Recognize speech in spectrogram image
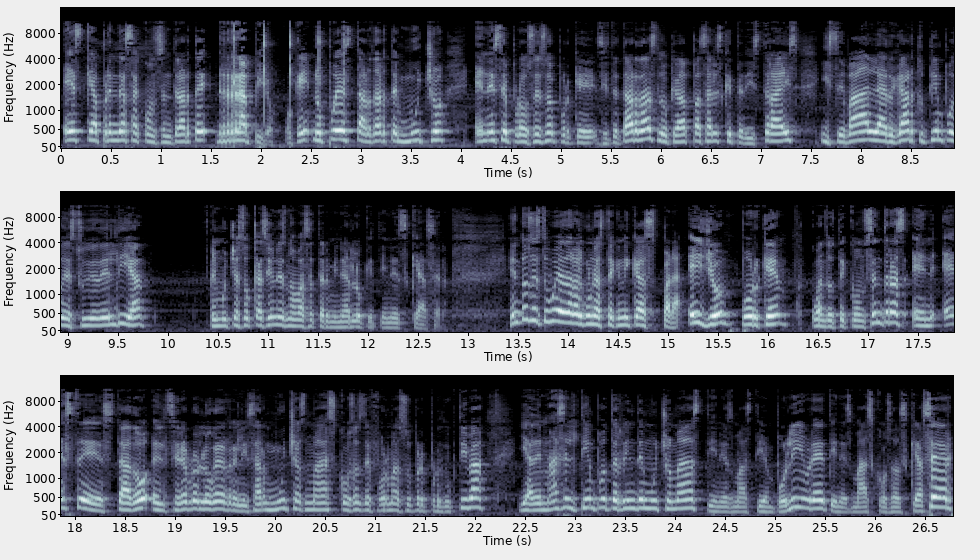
es que aprendas a concentrarte rápido, ¿ok? No puedes tardarte mucho en ese proceso porque si te tardas, lo que va a pasar es que te distraes y se va a alargar tu tiempo de estudio del día en muchas ocasiones no vas a terminar lo que tienes que hacer. Entonces te voy a dar algunas técnicas para ello, porque cuando te concentras en este estado, el cerebro logra realizar muchas más cosas de forma súper productiva y además el tiempo te rinde mucho más, tienes más tiempo libre, tienes más cosas que hacer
